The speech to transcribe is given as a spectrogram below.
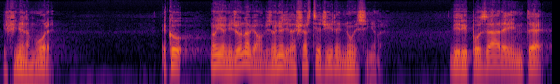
il fine è l'amore. Ecco, noi ogni giorno abbiamo bisogno di lasciarti agire in noi, Signore, di riposare in te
